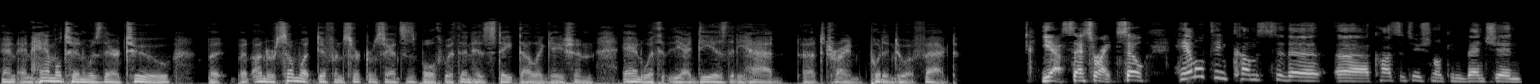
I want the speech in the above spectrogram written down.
and, and Hamilton was there too, but but under somewhat different circumstances, both within his state delegation and with the ideas that he had uh, to try and put into effect. Yes, that's right. So Hamilton comes to the uh, Constitutional Convention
